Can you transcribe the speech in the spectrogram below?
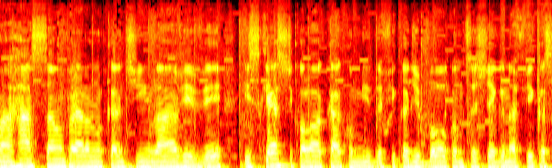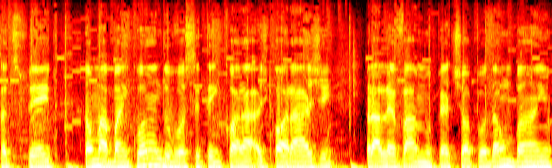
uma ração para ela no cantinho lá viver. Esquece de colocar comida, fica de boa quando você chega não fica satisfeito. Toma banho quando você tem coragem, coragem para levar no pet shop ou dar um banho.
